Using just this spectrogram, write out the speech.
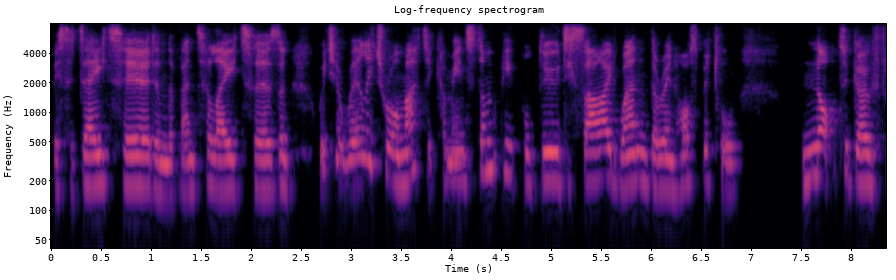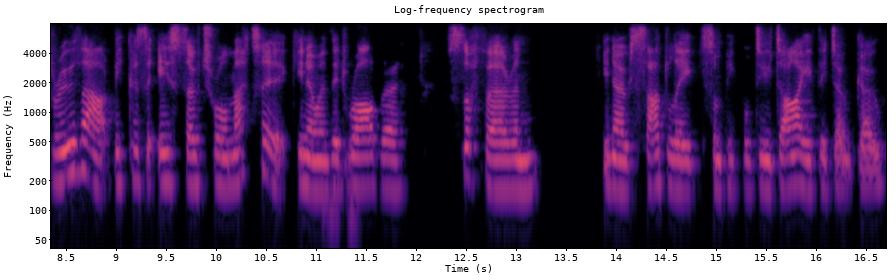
be sedated and the ventilators, and which are really traumatic. I mean, some people do decide when they're in hospital not to go through that because it is so traumatic, you know, and they'd rather suffer. And, you know, sadly, some people do die if they don't go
